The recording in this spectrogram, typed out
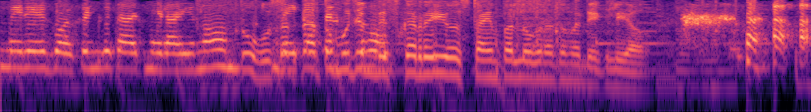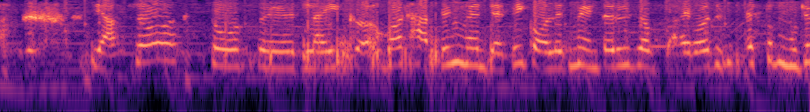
मेरे बॉयफ्रेंड के साथ मेरा यू नो तो हो सकता है तुम मुझे मिस कर रही हो उस टाइम पर लोगों ने तुम्हें देख लिया हो। या सो तो फिर लाइक व्हाट हैपेंड मैं जैसे ही कॉलेज में हुई जब आई वाज तो मुझे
